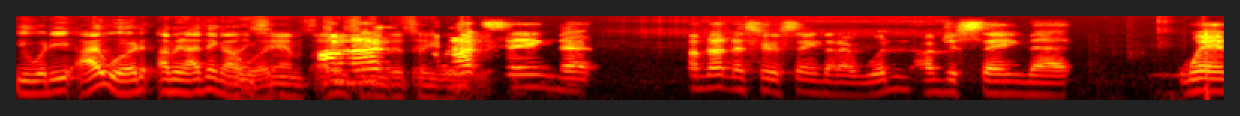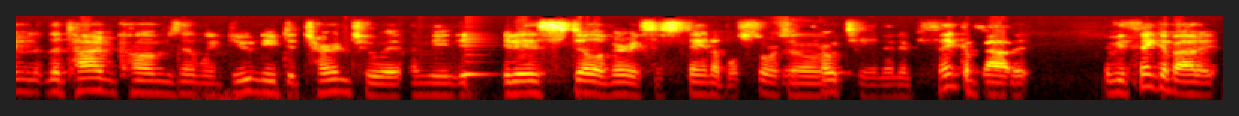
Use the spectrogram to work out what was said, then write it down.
You would eat? I would. I mean, I think I, I think would. Sam. I I'm not. say I'm not saying that. I'm not necessarily saying that I wouldn't. I'm just saying that when the time comes and we do need to turn to it, I mean, it, it is still a very sustainable source So- of protein. And if you think about it, if you think about it,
